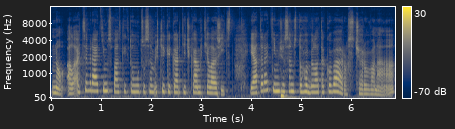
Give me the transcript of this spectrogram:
No, ale ať se vrátím zpátky k tomu, co jsem ještě ke kartičkám chtěla říct. Já teda tím, že jsem z toho byla taková rozčarovaná,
